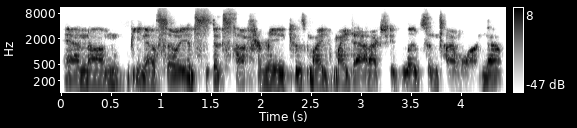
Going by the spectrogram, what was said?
and um, you know, so it's it's tough for me because my my dad actually lives in Taiwan now.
